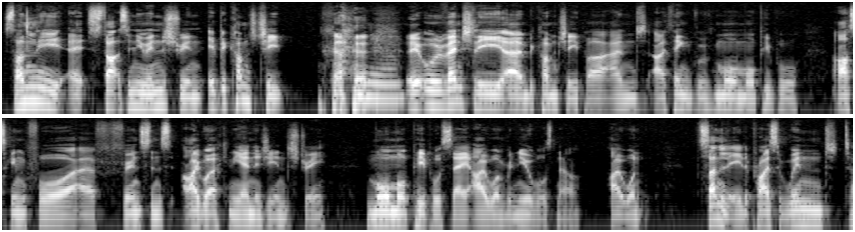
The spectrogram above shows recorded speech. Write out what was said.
suddenly it starts a new industry and it becomes cheap Yeah. it will eventually um, become cheaper, and I think with more and more people asking for, uh, for instance, I work in the energy industry. More and more people say, "I want renewables now. I want." Suddenly, the price of wind t-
